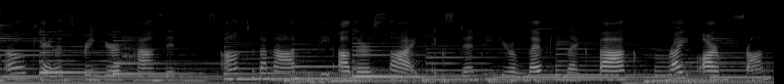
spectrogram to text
Okay, let's bring your hands and knees onto the mat, the other side, extending your left leg back, right arm front.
